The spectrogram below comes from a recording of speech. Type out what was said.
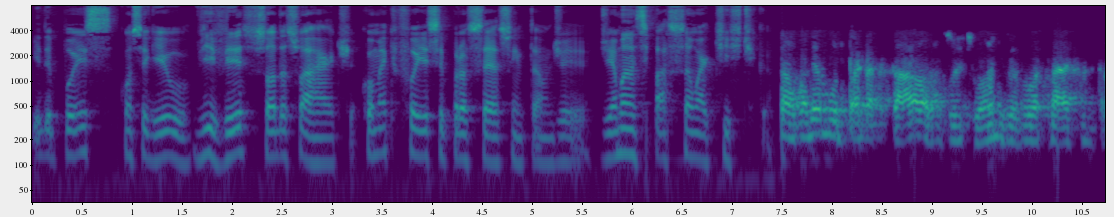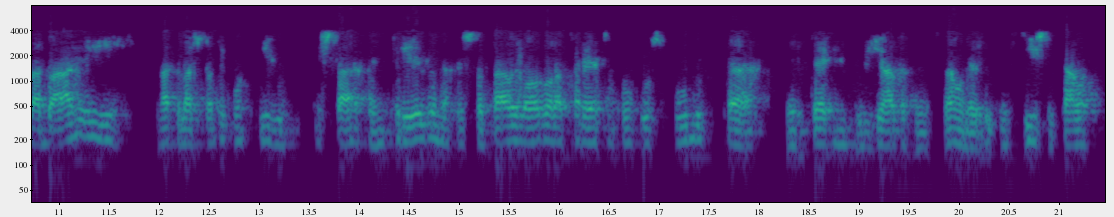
e depois conseguiu viver só da sua arte. Como é que foi esse processo, então, de, de emancipação artística? Então, quando eu mudo para a capital, aos oito anos, eu vou atrás de um trabalho e lá pelas tantas eu consigo estar nessa empresa, nessa estatal, e logo ela aparece um concurso público para técnico de alta tensão, né, eletricista e tal.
